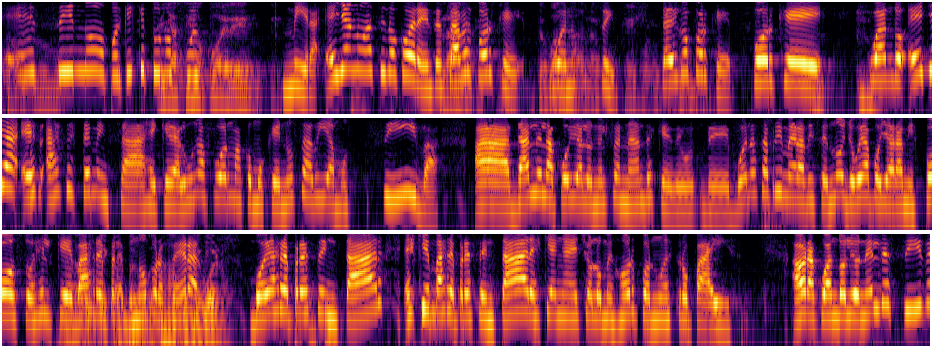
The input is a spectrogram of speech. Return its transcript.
Eh, sí, no, porque es que tú Ella no ha sido coherente. Mira, ella no ha sido coherente, Claro ¿sabes por sí. qué? Bueno, sí, te digo por qué. Porque cuando ella es, hace este mensaje que de alguna forma como que no sabíamos si iba a darle el apoyo a Leonel Fernández, que de, de buenas a primeras dice, no, yo voy a apoyar a mi esposo, es el que va a... repre- No, pero espérate, voy a representar, es quien va a representar, es quien ha hecho lo mejor por nuestro país. Ahora, cuando Leonel decide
